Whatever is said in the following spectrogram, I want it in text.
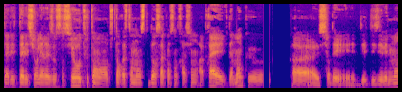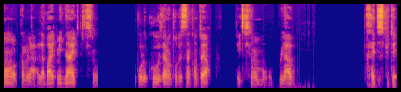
d'aller, d'aller sur les réseaux sociaux tout en, tout en restant dans, dans sa concentration. Après, évidemment que euh, sur des, des, événements comme la, Bright Midnight qui sont pour le coup aux alentours de 50 heures et qui sont là très disputés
